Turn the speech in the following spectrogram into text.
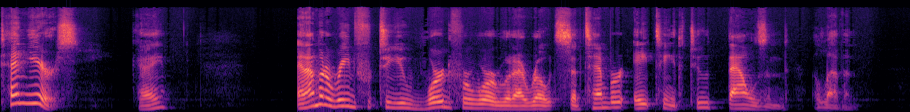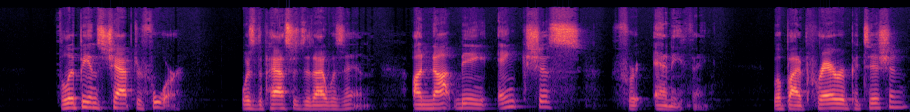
10 years. Okay? And I'm going to read to you word for word what I wrote September 18th, 2011. Philippians chapter 4 was the passage that I was in on not being anxious for anything, but by prayer and petition,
